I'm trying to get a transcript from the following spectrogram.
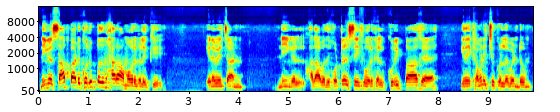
நீங்கள் சாப்பாடு கொடுப்பதும் ஹராம் அவர்களுக்கு. எனவே தான் நீங்கள் அதாவது ஹோட்டல் செய்பவர்கள் குறிப்பாக இதை கவனித்து கொள்ள வேண்டும்.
